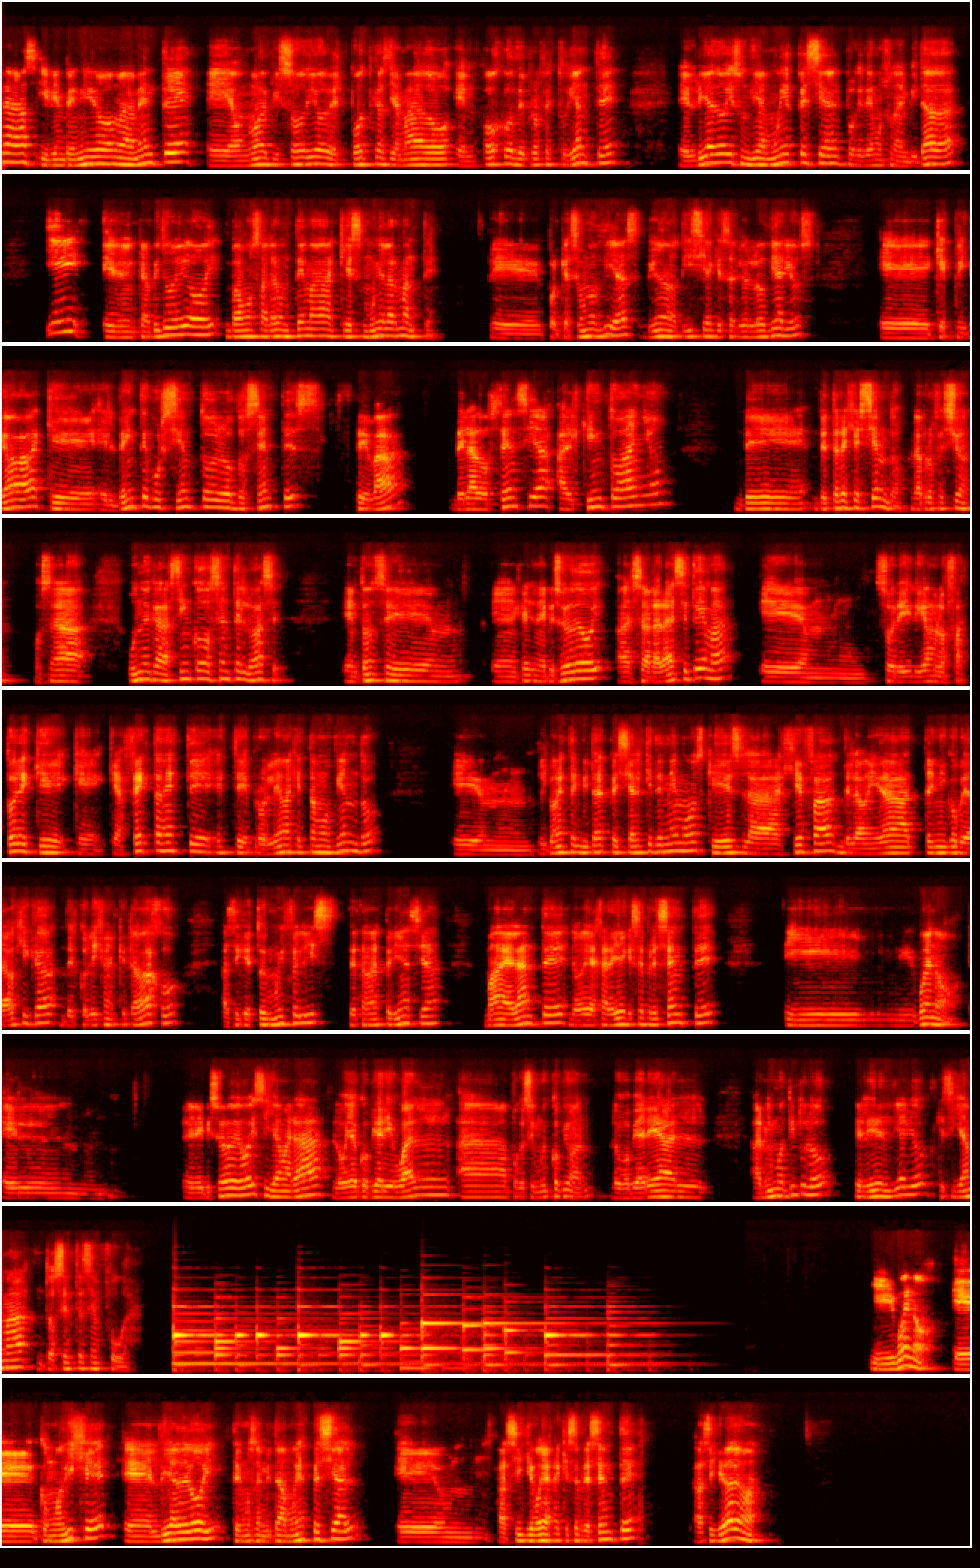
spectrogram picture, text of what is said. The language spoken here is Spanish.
Buenas y bienvenido nuevamente eh, a un nuevo episodio del podcast llamado En Ojos de Profe Estudiante. El día de hoy es un día muy especial porque tenemos una invitada y en el capítulo de hoy vamos a hablar un tema que es muy alarmante, eh, porque hace unos días vi una noticia que salió en los diarios eh, que explicaba que el 20% de los docentes se va de la docencia al quinto año de, de estar ejerciendo la profesión. O sea, uno de cada cinco docentes lo hace. Entonces, en el, episodio de hoy se hablará de ese tema, eh, sobre, digamos, los factores que, que, afectan este, este problema que estamos viendo. Eh, y con esta invitada especial que tenemos, que es la jefa de la unidad técnico-pedagógica del colegio en el que trabajo. Así que estoy muy feliz de esta nueva experiencia. Más adelante le voy a dejar a ella que se presente. Y bueno, el, el episodio de hoy se llamará, lo voy a copiar igual, porque soy muy copión, lo copiaré al, al mismo título que leí del diario, que se llama Docentes en Fuga. Y bueno, eh, como dije, el día de hoy tenemos una invitada muy especial, eh, así que voy a dejar que se presente. Así que dale más.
